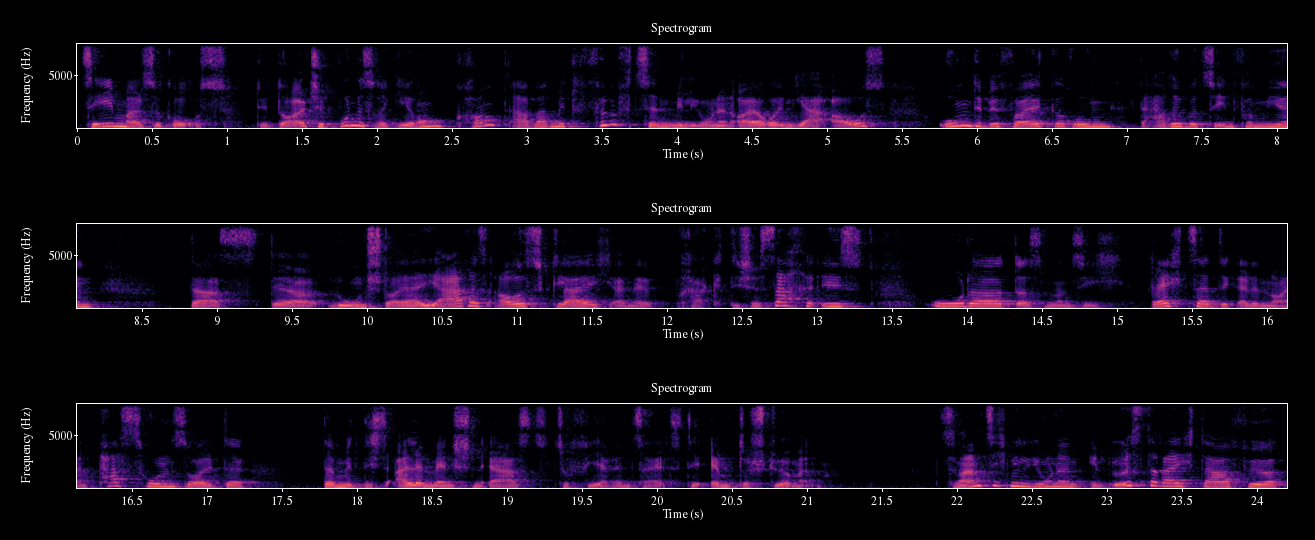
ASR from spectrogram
zehnmal so groß. Die deutsche Bundesregierung kommt aber mit 15 Millionen Euro im Jahr aus, um die Bevölkerung darüber zu informieren, dass der Lohnsteuerjahresausgleich eine praktische Sache ist oder dass man sich rechtzeitig einen neuen Pass holen sollte, damit nicht alle Menschen erst zur Ferienzeit die Ämter stürmen. 20 Millionen in Österreich dafür,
